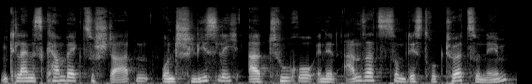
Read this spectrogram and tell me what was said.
ein kleines Comeback zu starten und schließlich Arturo in den Ansatz zum Destrukteur zu nehmen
